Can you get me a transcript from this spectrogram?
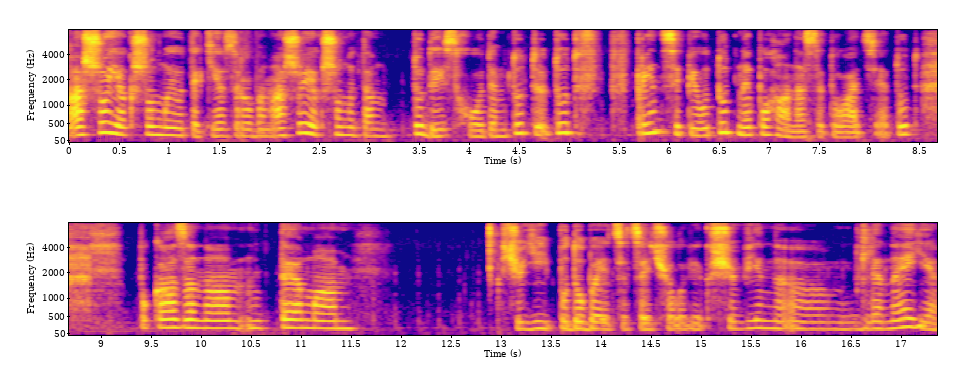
а що, якщо ми таке зробимо? А що, якщо ми там туди сходимо? Тут, тут в принципі, тут непогана ситуація. Тут показана тема, що їй подобається цей чоловік, що він е, для неї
